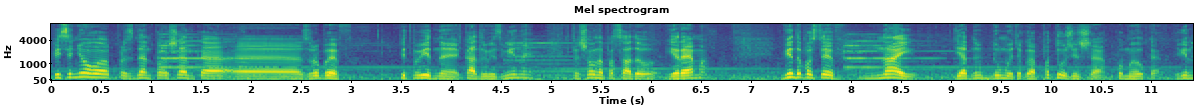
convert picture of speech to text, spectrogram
Після нього президент Порошенко е, зробив відповідні кадрові зміни, прийшов на посаду Єрема. Він допустив най, я думаю, така потужніша помилка. Він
